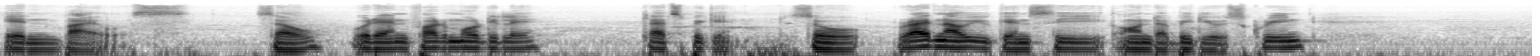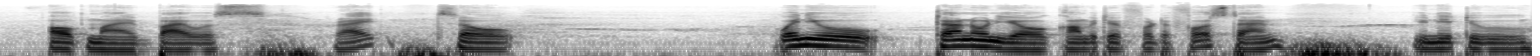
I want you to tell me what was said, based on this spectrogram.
in BIOS. So without further more delay, let's begin. So right now you can see on the video screen of my BIOS, right? So when you turn on your computer for the first time, you need to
